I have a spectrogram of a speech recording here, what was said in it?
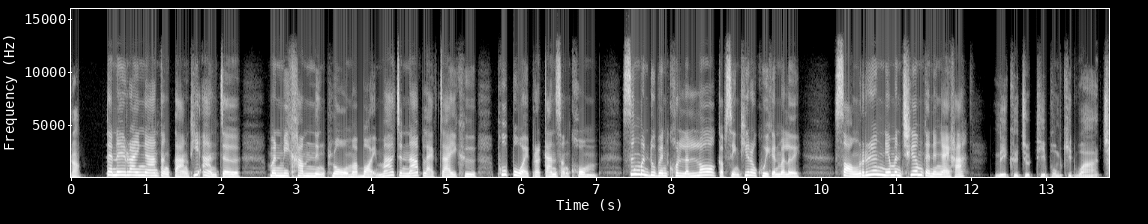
ครับ แต่ในรายงานต่างๆ ที่อ่านเจอ มันมีคำหนึ่งโผล่มาบ่อยมากจนน่าแปลกใจคือ ผู้ป่วยประกันสังคม ซึ่งมันดูเป็นคนละโลกกับสิ่งที่เราคุยกันมาเลยสองเรื่องนี้มันเชื่อมกันยังไงคะ นี่คือจุดที่ผมคิดว่าฉ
